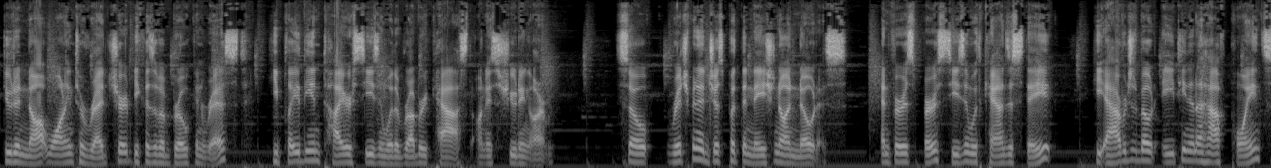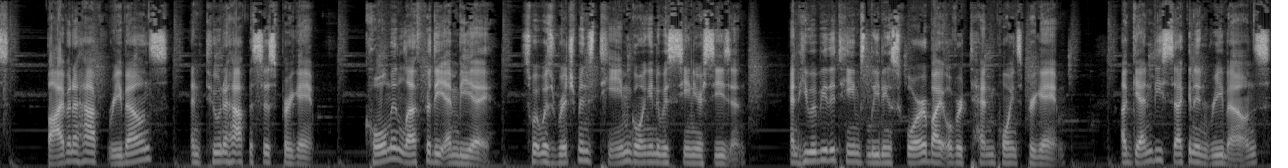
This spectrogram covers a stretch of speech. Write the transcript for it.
due to not wanting to redshirt because of a broken wrist, he played the entire season with a rubber cast on his shooting arm. So, Richmond had just put the nation on notice, and for his first season with Kansas State, he averaged about 18.5 points five and a half rebounds, and two and a half assists per game. Coleman left for the NBA, so it was Richmond's team going into his senior season, and he would be the team's leading scorer by over 10 points per game. Again, be second in rebounds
